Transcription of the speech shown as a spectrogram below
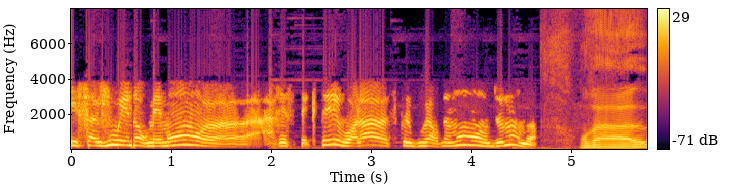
Et ça joue énormément euh, à respecter voilà ce que le gouvernement demande. On va euh,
